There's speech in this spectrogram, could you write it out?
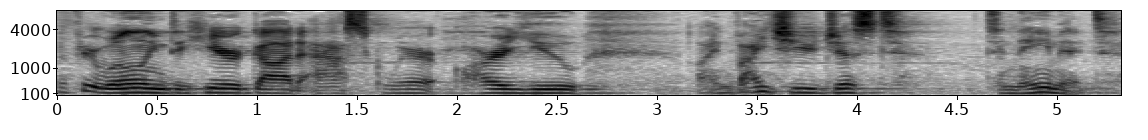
If you're willing to hear God ask, Where are you? I invite you just to name it.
